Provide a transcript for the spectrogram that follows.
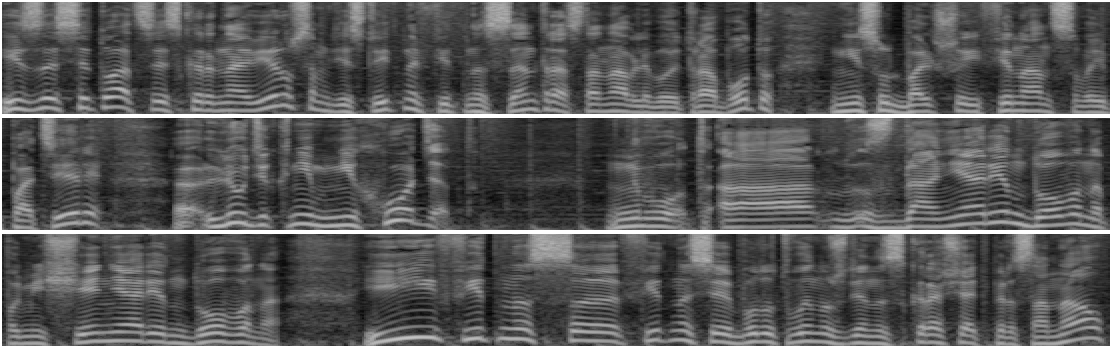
Из-за ситуации с коронавирусом действительно фитнес-центры останавливают работу, несут большие финансовые потери. Э, люди к ним не ходят, вот. А здание арендовано, помещение арендовано. И фитнес, в фитнесе будут вынуждены сокращать персонал.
